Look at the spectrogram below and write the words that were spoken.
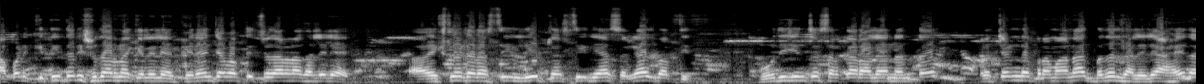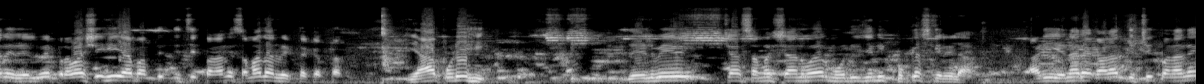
आपण कितीतरी सुधारणा केलेल्या आहेत. फेऱ्यांच्या बाबतीत सुधारणा झालेल्या आहेत. एक्सलेटर असतील लिफ्ट असतील या सगळ्याच बाबतीत मोदीजींचं सरकार आल्यानंतर प्रचंड प्रमाणात बदल झालेले आहेत आणि रेल्वे प्रवासीही या बाबतीत निश्चितपणाने समाधान व्यक्त करतात. यापुढेही रेल्वेच्या समस्यांवर मोदीजींनी फोकस केलेला आहे. आणि येणाऱ्या काळात निश्चितपणाने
